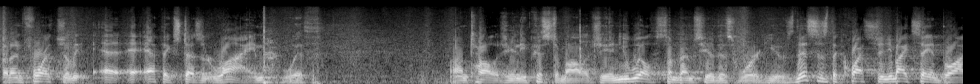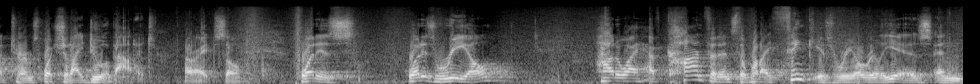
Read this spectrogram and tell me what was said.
But unfortunately, e- ethics doesn't rhyme with ontology and epistemology, and you will sometimes hear this word used. This is the question, you might say in broad terms, what should I do about it? All right, so what is, what is real? How do I have confidence that what I think is real really is? And,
